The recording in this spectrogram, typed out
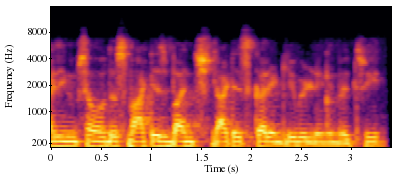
I think some of the smartest bunch that is currently building in Web3.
